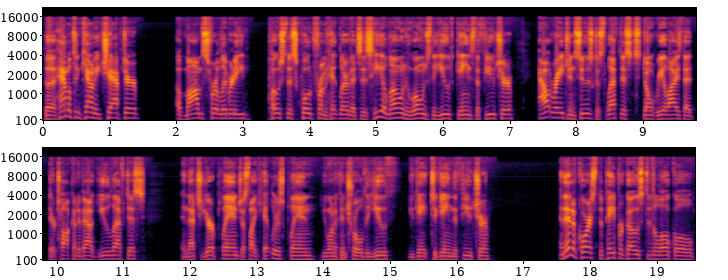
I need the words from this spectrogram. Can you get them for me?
the Hamilton County chapter of Moms for Liberty posts this quote from Hitler that says, He alone who owns the youth gains the future. Outrage ensues because leftists don't realize that they're talking about you, leftists, and that's your plan, just like Hitler's plan. You want to control the youth you gain, to gain the future. And then, of course, the paper goes to the local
